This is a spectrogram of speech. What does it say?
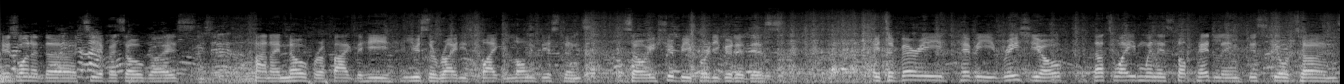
Here's one of the TFSO guys, and I know for a fact that he used to ride his bike long distance, so he should be pretty good at this. It's a very heavy ratio, that's why even when they stop pedaling, this still turns.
